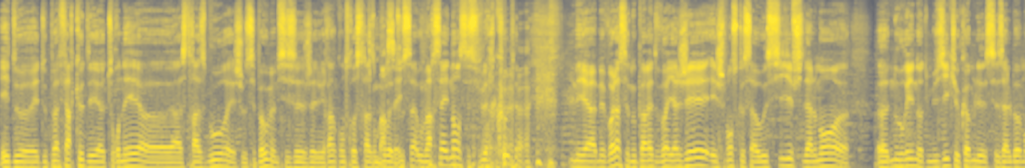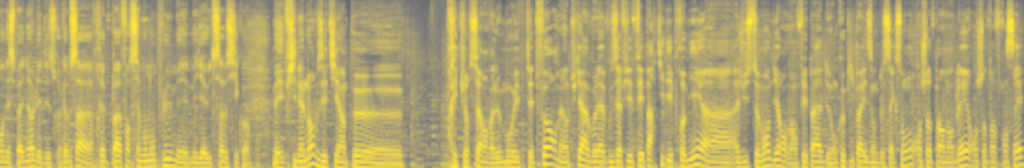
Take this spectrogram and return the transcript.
et de et de pas faire que des euh, tournées euh, à Strasbourg et je sais pas où même si j'ai rien contre Strasbourg et tout ça. Ou Marseille non c'est super cool. Mais euh, mais voilà ça nous paraît de voyager et je pense que ça a aussi finalement euh, euh, nourri notre musique comme les- ces albums en espagnol et des trucs comme ça. Après pas forcément non plus mais mais il y a eu de ça aussi quoi. Mais finalement, vous étiez un peu précurseur. Enfin, le mot est peut-être fort, mais en tout cas, voilà, vous aviez fait partie des premiers à, à justement dire on fait pas, de, on copie pas les anglo-saxons, on chante pas en anglais, on chante en français.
